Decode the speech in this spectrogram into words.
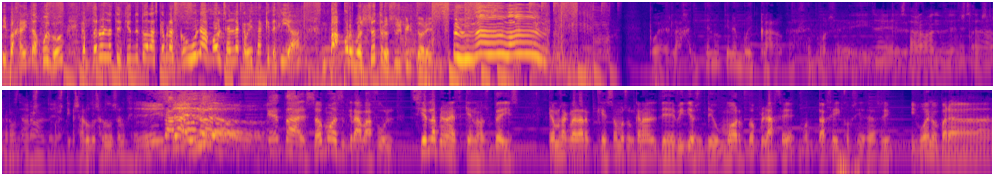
y pajarita a juego, captaron la atención de todas las cámaras con una bolsa en la cabeza que decía ¡Va por vosotros, suscriptores! Pues la gente no tiene muy claro qué hacemos, ¿eh? Y, está grabando, ¿eh? Está, está grabando ya. Hostia, saludos, saludos, saludos. ¡Eh, ¡Saludos! ¿Qué tal? Somos Grabaful. Si es la primera vez que nos veis, queremos aclarar que somos un canal de vídeos de humor, doblaje, montaje y cosillas así. Y bueno, para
